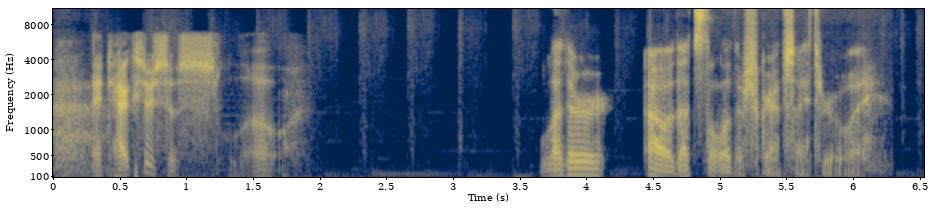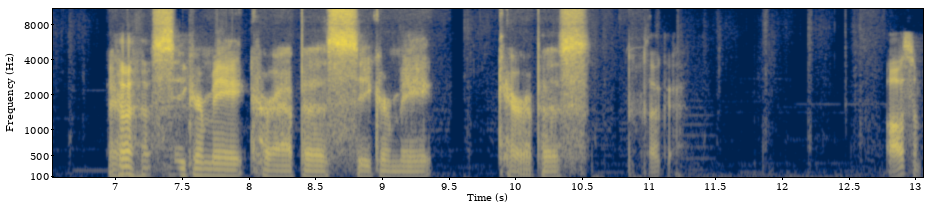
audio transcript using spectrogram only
My attacks are so slow. Leather. Oh, that's the leather scraps I threw away. There. Seeker meat, carapace, seeker meat, carapace. Okay. Awesome.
